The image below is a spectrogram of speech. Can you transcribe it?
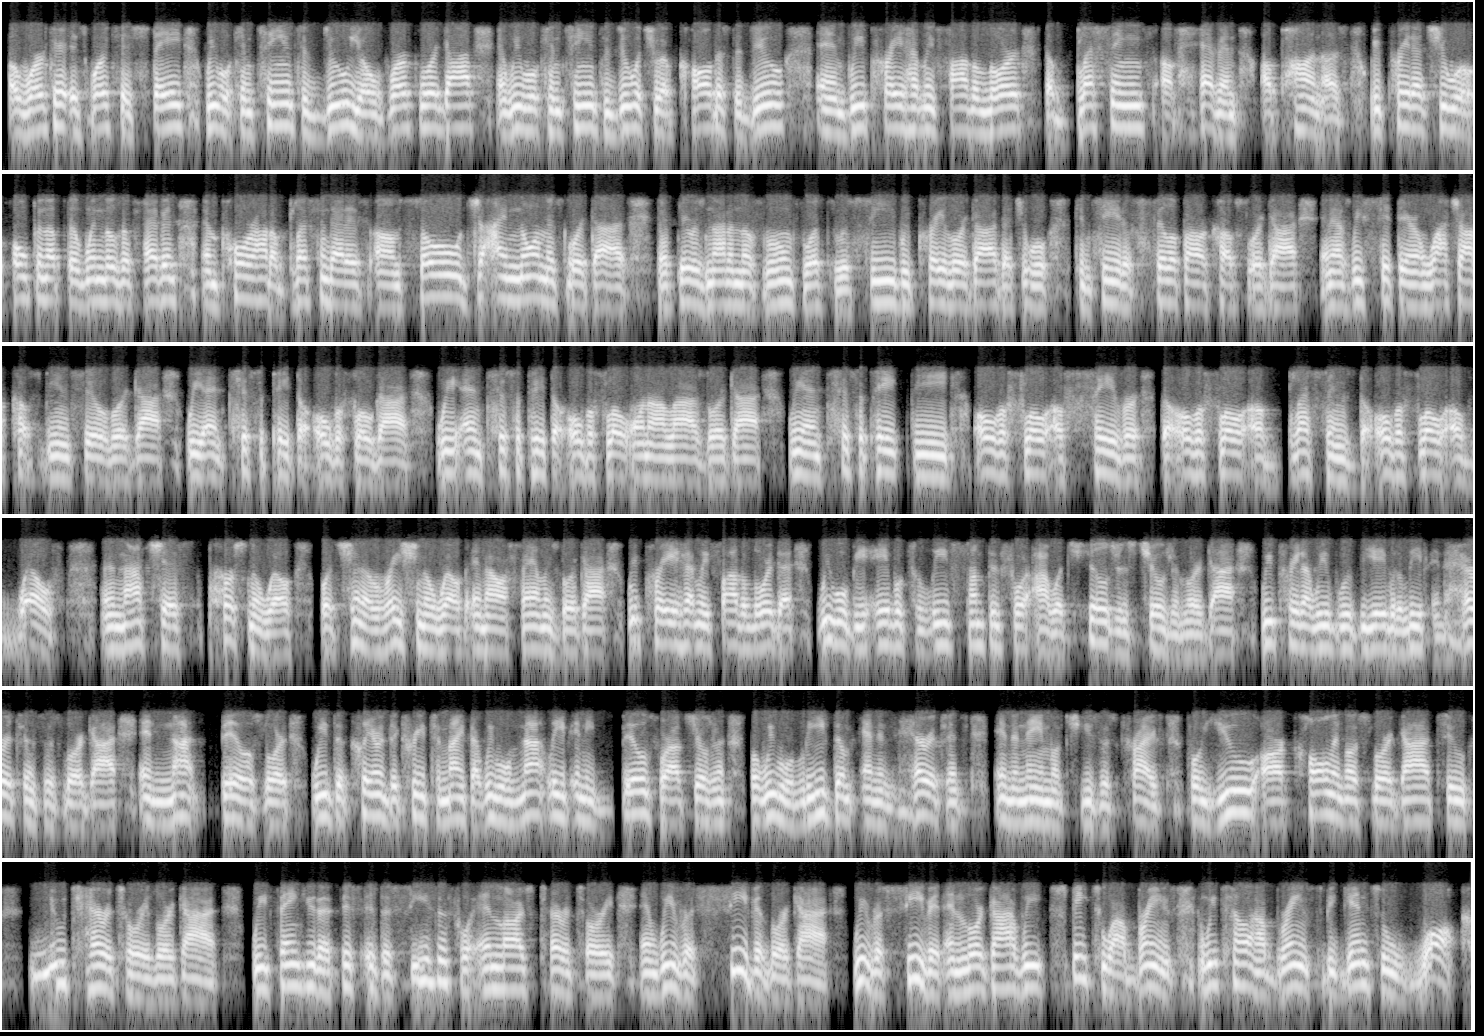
a worker is worth his stay. We will continue to do your work, Lord God, and we will continue to do what you have called us to do. And we pray, Heavenly Father, Lord, the blessings of heaven upon us. We pray that you will open up the windows of heaven and pour out a blessing that is um, so ginormous, Lord God, that there is not enough room for us to receive. We pray, Lord God, that you will continue to fill up our cups, Lord God. And as we sit there and watch our cups being being filled, Lord God. We anticipate the overflow, God. We anticipate the overflow on our lives, Lord God. We anticipate the overflow of favor, the overflow of blessings, the overflow of wealth, and not just personal wealth, but generational wealth in our families, Lord God. We pray, Heavenly Father, Lord, that we will be able to leave something for our children's children, Lord God. We pray that we will be able to leave inheritances, Lord God, and not bills, Lord. We declare and decree tonight that we will not leave any bills for our children, but we will leave them an inheritance in the name of Jesus Christ. For you are calling us, Lord God, to new territory, Lord God. We thank you that this is the season for enlarged territory, and we receive it, Lord God. We receive it. And Lord God, we speak to our brains and we tell our brains to begin to walk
